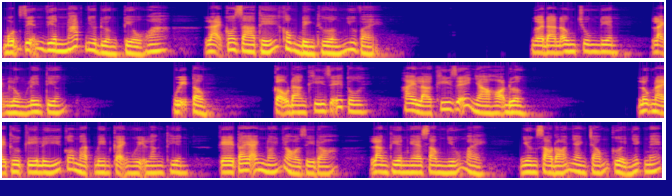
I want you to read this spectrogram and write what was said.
một diễn viên nát như đường Tiểu Hoa lại có gia thế không bình thường như vậy. Người đàn ông trung niên lạnh lùng lên tiếng. Ngụy Tổng, cậu đang khi dễ tôi hay là khi dễ nhà họ đường? Lúc này thư ký Lý có mặt bên cạnh Ngụy Lăng Thiên, kề tay anh nói nhỏ gì đó. Lăng Thiên nghe xong nhíu mày, nhưng sau đó nhanh chóng cười nhếch mép.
